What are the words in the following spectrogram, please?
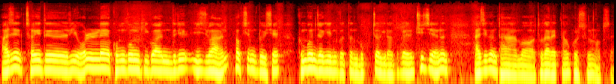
아직 저희들이 원래 공공기관들이 이주한 혁신 도시의 근본적인 어떤 목적이라든가 이런 취지에는 아직은 다 뭐 도달했다고 볼 수는 없어요.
